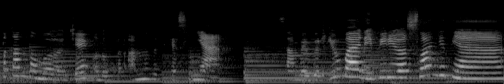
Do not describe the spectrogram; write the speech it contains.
Tekan tombol lonceng untuk terang notifikasinya. Sampai berjumpa di video selanjutnya.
